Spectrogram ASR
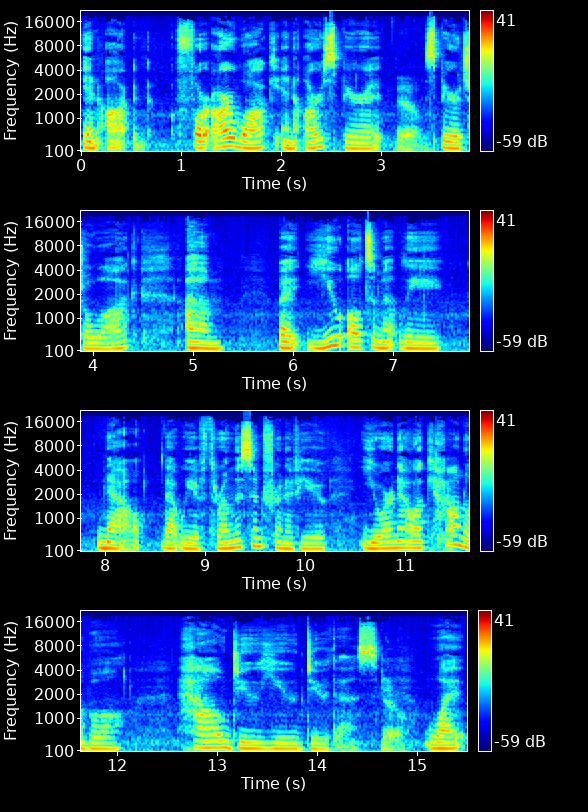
in our for our walk in our spirit yeah, spiritual walk. Um, but you ultimately now that we have thrown this in front of you you are now accountable. How do you do this? Yeah, what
